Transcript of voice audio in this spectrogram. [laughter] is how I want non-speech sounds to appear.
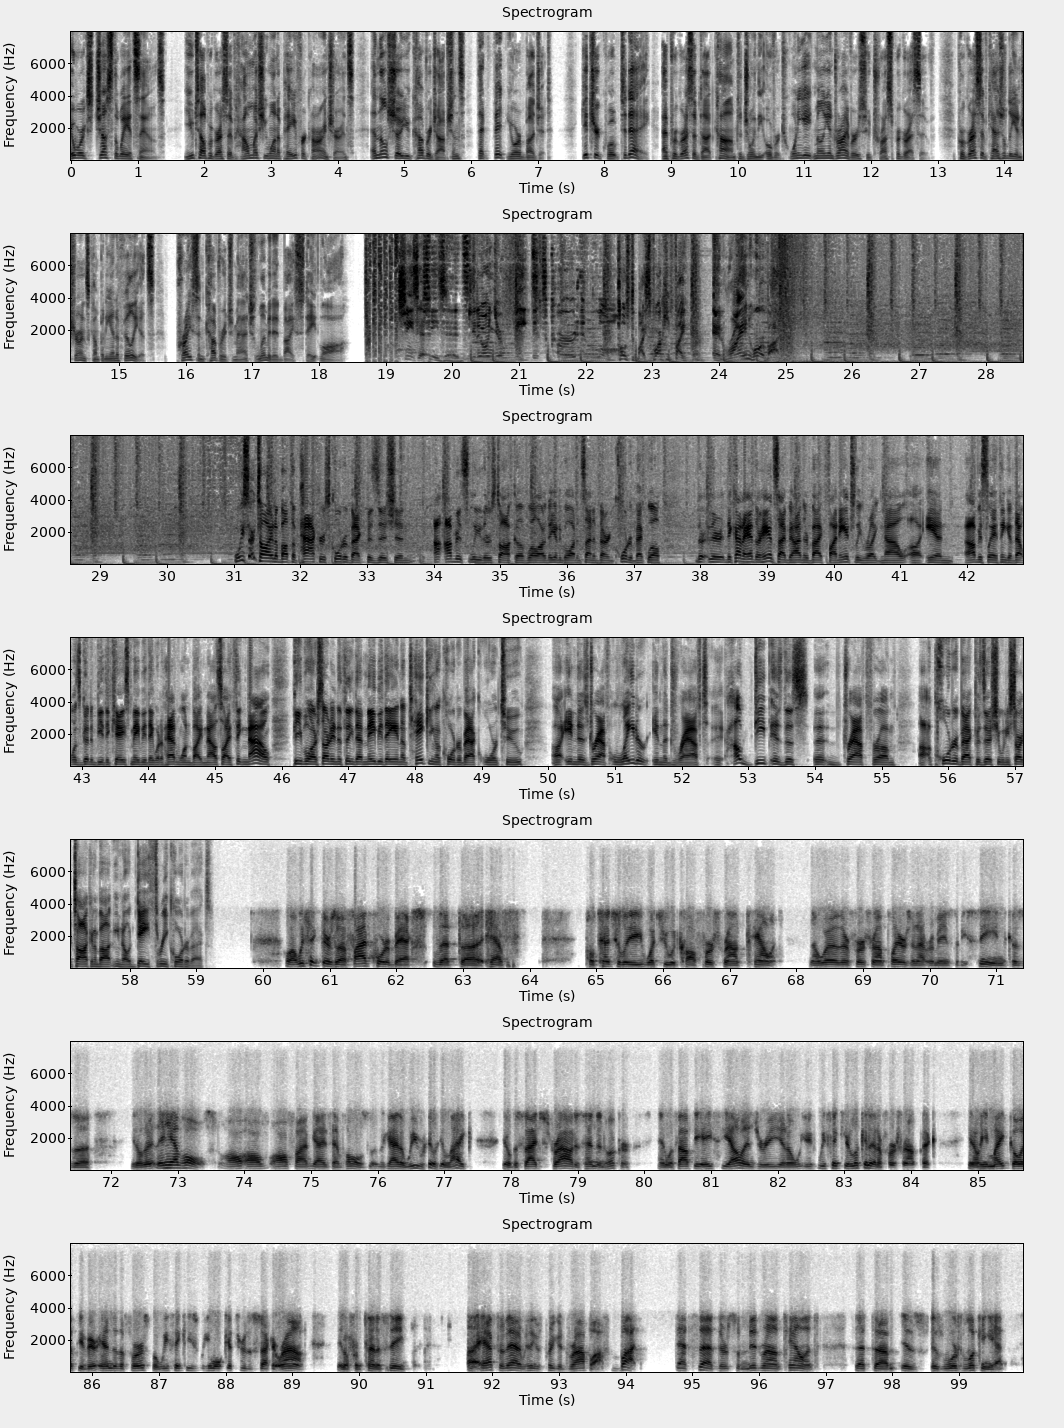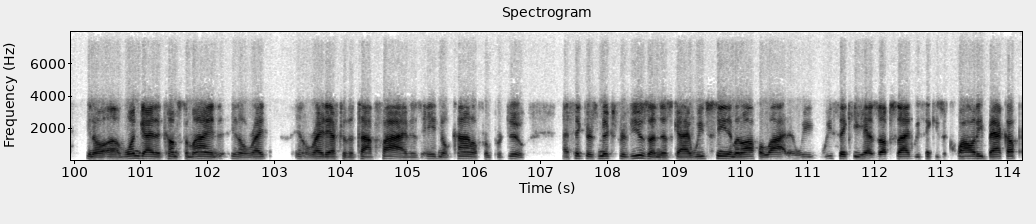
It works just the way it sounds. You tell Progressive how much you want to pay for car insurance, and they'll show you coverage options that fit your budget. Get your quote today at progressive.com to join the over 28 million drivers who trust Progressive. Progressive Casualty Insurance Company and Affiliates. Price and coverage match limited by state law. Cheeseheads. Cheeseheads. Get on your feet. It's Curd and Long. Hosted by Sparky Fifer and Ryan Horvath. When we start talking about the Packers quarterback position, obviously there's talk of, well, are they going to go out and sign a veteran quarterback? Well, they're, they're, they kind of had their hands tied behind their back financially right now. Uh, and obviously, I think if that was going to be the case, maybe they would have had one by now. So I think now people are starting to think that maybe they end up taking a quarterback or two. Uh, in this draft later in the draft. Uh, how deep is this uh, draft from uh, a quarterback position when you start talking about you know day three quarterbacks? Well, we think there's uh, five quarterbacks that uh, have potentially what you would call first round talent. Now, whether they're first round players or not remains to be seen because, uh, you know, they have holes. All, all, all five guys have holes. The, guy that we [laughs] really like, you know, besides Stroud is Hendon Hooker. And without the ACL injury, you know, we, we think you're looking at a first round pick. You know, he might go at the very end of the first, but we think he's he won't get through the second round you know, from Tennessee. Uh, after that, we think it was a pretty good drop off. But that said, there's some mid round talent that um, is is worth looking at. You know, uh, one guy that comes to mind, you know, right, you know, right after the top five is Aidan O'Connell from Purdue. I think there's mixed reviews on this guy. We've seen him an awful lot, and we we think he has upside. We think he's a quality backup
